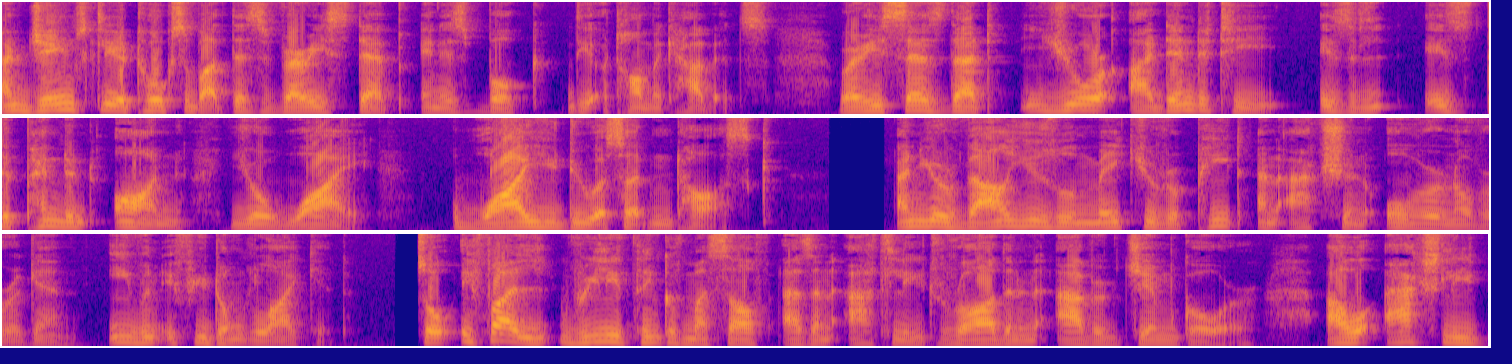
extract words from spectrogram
And James Clear talks about this very step in his book, The Atomic Habits, where he says that your identity is, is dependent on your why, why you do a certain task. And your values will make you repeat an action over and over again, even if you don't like it. So if I really think of myself as an athlete rather than an average gym goer, I will actually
